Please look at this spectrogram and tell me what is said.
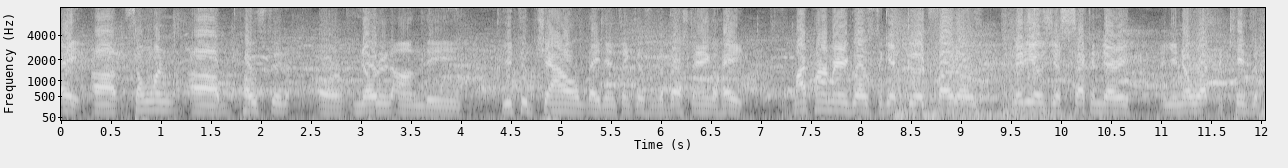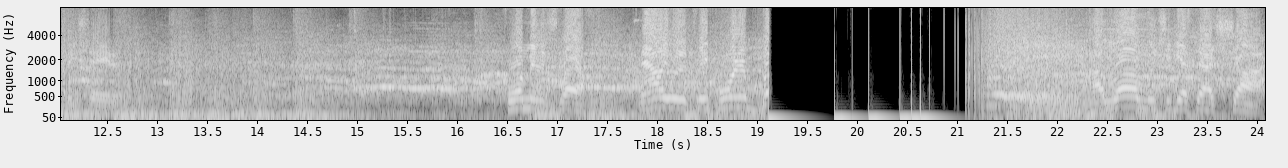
Hey, uh, someone uh, posted or noted on the YouTube channel they didn't think this was the best angle. Hey, my primary goal is to get good photos, videos just secondary, and you know what? The kids appreciate it. Four minutes left. Nally with a three-pointer. I love when she gets that shot.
